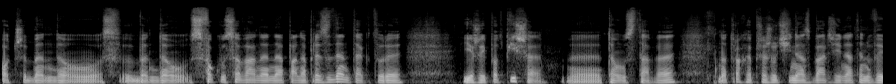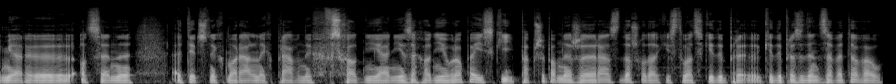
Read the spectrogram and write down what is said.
oczy będą, będą sfokusowane na pana prezydenta, który jeżeli podpisze tą ustawę, no trochę przerzuci nas bardziej na ten wymiar ocen etycznych, moralnych, prawnych wschodniej, a nie zachodniej europejskiej. Przypomnę, że raz doszło do takiej sytuacji, kiedy, pre, kiedy prezydent zawetował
